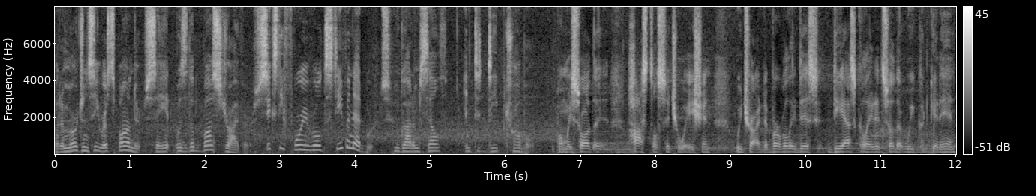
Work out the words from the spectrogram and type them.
But emergency responders say it was the bus driver, 64 year old Stephen Edwards, who got himself into deep trouble. When we saw the hostile situation, we tried to verbally de escalate it so that we could get in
